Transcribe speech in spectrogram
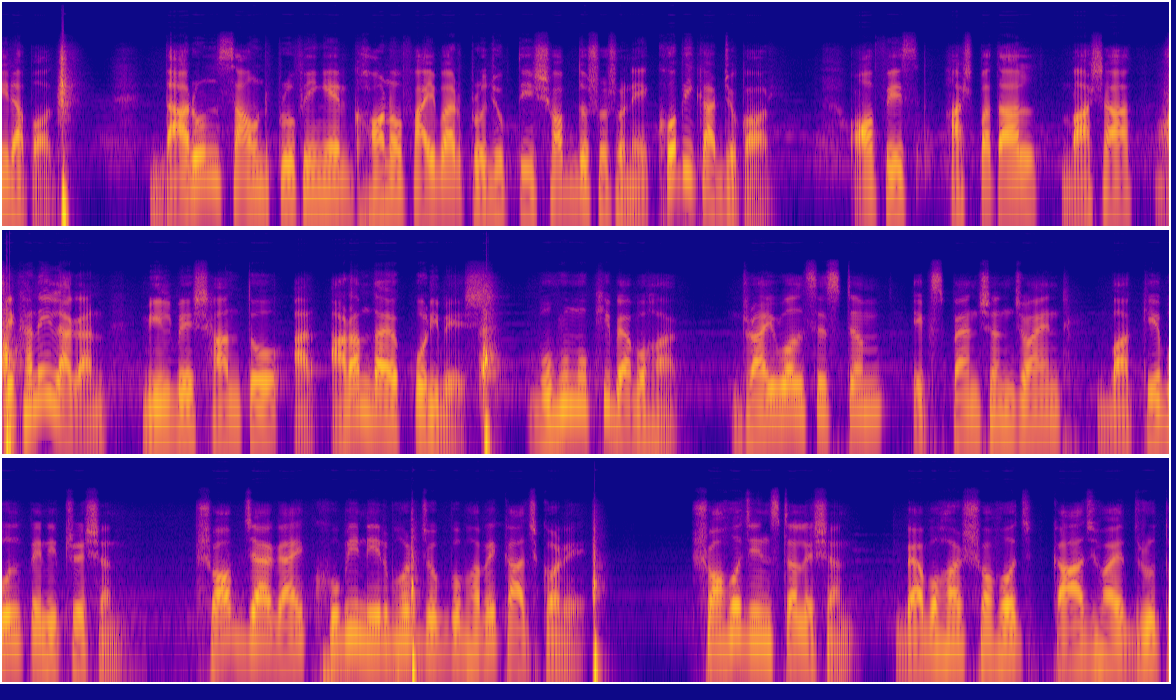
নিরাপদ। দারুণ সাউন্ড প্রুফিংয়ের ঘন ফাইবার প্রযুক্তি শব্দ শোষণে খুবই কার্যকর। অফিস, হাসপাতাল, বাসা, যেখানেই লাগান, মিলবে শান্ত আর আরামদায়ক পরিবেশ। বহুমুখী ব্যবহার, ড্রাইওয়াল সিস্টেম, এক্সপ্যানশন জয়েন্ট বা কেবল পেনিট্রেশন, সব জায়গায় খুবই নির্ভরযোগ্যভাবে কাজ করে। সহজ ইনস্টলেশন ব্যবহার সহজ, কাজ হয় দ্রুত,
